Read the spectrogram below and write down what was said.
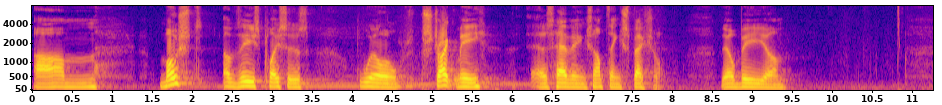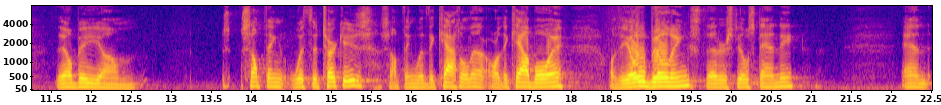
Um, most of these places will strike me as having something special. There'll be um, there'll be um, something with the turkeys, something with the cattle or the cowboy, or the old buildings that are still standing, and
